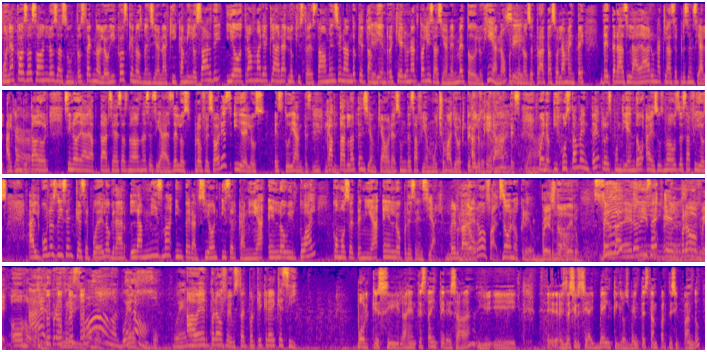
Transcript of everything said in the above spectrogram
Una cosa son los asuntos tecnológicos que nos menciona aquí Camilo Sardi y otra, María Clara, lo que usted estaba mencionando, que también requiere una actualización en metodología, ¿no? Porque Sí. no se trata solamente de trasladar una clase presencial al Claro. computador, sino de adaptarse a esas nuevas necesidades de los profesores y de los estudiantes. Captar la atención, que ahora es un desafío mucho mayor Pero a lo que era antes. claro. Bueno, y justamente respondiendo a esos nuevos desafíos, algunos dicen que se puede lograr la misma interacción y cercanía en lo virtual como se tenía en lo presencial. ¿Verdadero o falso? No, no creo. Verdadero. Verdadero dice el profe. Ojo. Ah, el profesor. Bueno. Ojo. Bueno. A ver, profe, ¿usted por qué cree que sí? Porque si la gente está interesada, y, y, eh, es decir, si hay 20 y los 20 están participando,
